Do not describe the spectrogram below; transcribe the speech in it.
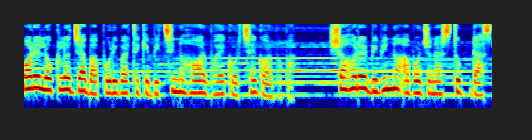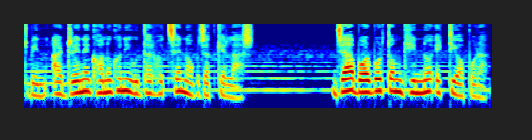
পরে লোকলজ্জা বা পরিবার থেকে বিচ্ছিন্ন হওয়ার ভয়ে করছে গর্ভপাত। শহরের বিভিন্ন আবর্জনার স্তূপ ডাস্টবিন আর ড্রেনে ঘনঘনই উদ্ধার হচ্ছে নবজাতকের লাশ। যা বর্বরতম ঘিন্ন একটি অপরাধ।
